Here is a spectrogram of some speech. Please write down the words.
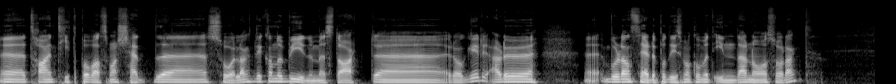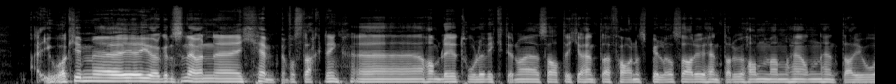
eh, ta en titt på hva som har skjedd eh, så langt. Vi kan jo begynne med start, eh, Roger. Er du, eh, hvordan ser du på de som har kommet inn der nå så langt? Joakim eh, Jørgensen er jo en kjempeforsterkning. Han blir utrolig viktig. Når jeg sa at de ikke henta erfarne spillere, så har henta jo han, men han henta jo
